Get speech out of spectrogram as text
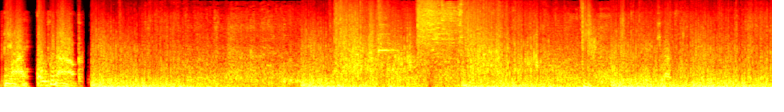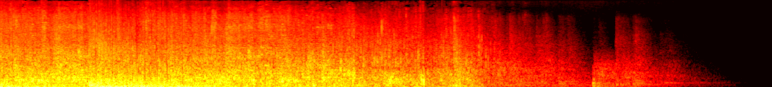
API. Open up.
